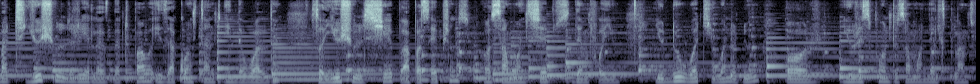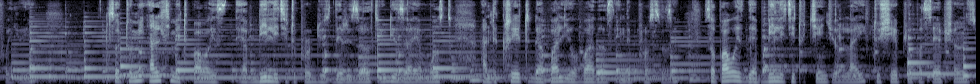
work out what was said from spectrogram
But you should realize that power is a constant in the world. eh? So you should shape our perceptions, or someone shapes them for you. You do what you want to do, or you respond to someone else's plans for you. So, to me, ultimate power is the ability to produce the result you desire most and create the value of others in the process. eh? So, power is the ability to change your life, to shape your perceptions,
